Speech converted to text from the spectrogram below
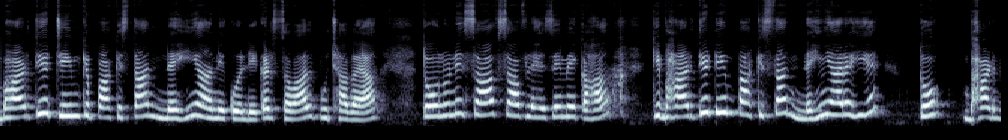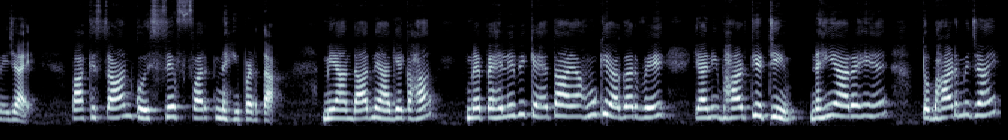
भारतीय टीम के पाकिस्तान नहीं आने को लेकर सवाल पूछा गया तो उन्होंने साफ़ साफ़ लहजे में कहा कि भारतीय टीम पाकिस्तान नहीं आ रही है तो भाड़ में जाए। पाकिस्तान को इससे फ़र्क नहीं पड़ता। मियांदाद ने आगे कहा, मैं पहले भी कहता आया हूँ कि अगर वे, यानी भारतीय टीम, नहीं आ रहे हैं तो भाड़ में जाएँ,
